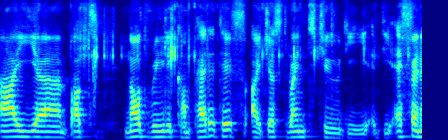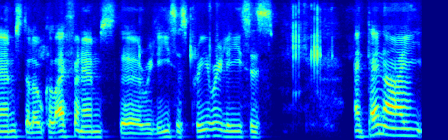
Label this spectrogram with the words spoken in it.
I uh, but not really competitive. I just went to the the FNMs, the local FNMs, the releases, pre-releases, and then I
